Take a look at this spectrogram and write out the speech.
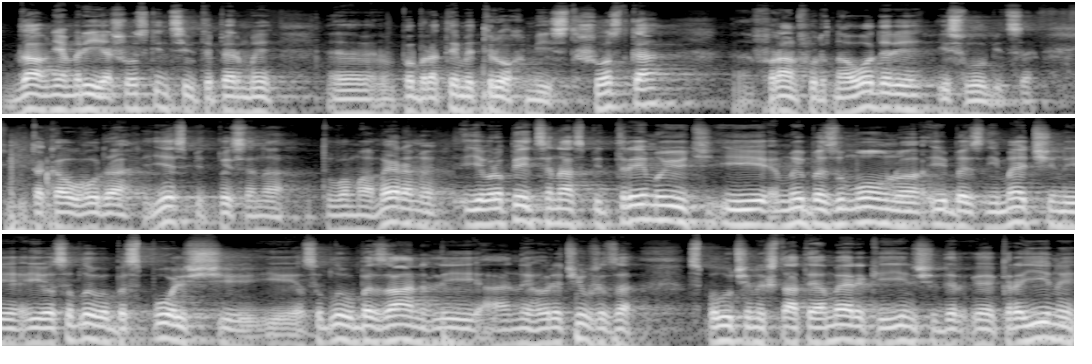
давня мрія шосткінців. Тепер ми е, побратими трьох міст: Шостка, Франкфурт на Одері і Слубіце. І така угода є, підписана двома мерами. Європейці нас підтримують, і ми безумовно і без Німеччини, і особливо без Польщі, і особливо без Англії, а не говорячи вже за Сполучені Штати Америки і інші е, країни,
